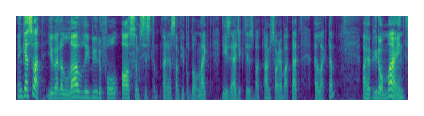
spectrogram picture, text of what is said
And guess what? You got a lovely, beautiful, awesome system. I know some people don't like these adjectives, but I'm sorry about that. I like them. I hope you don't mind.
